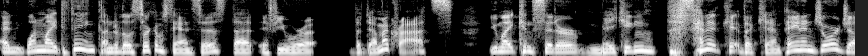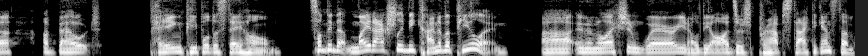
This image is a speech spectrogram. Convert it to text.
And one might think, under those circumstances, that if you were the Democrats, you might consider making the Senate, the campaign in Georgia about paying people to stay home, something that might actually be kind of appealing uh, in an election where you know the odds are perhaps stacked against them.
